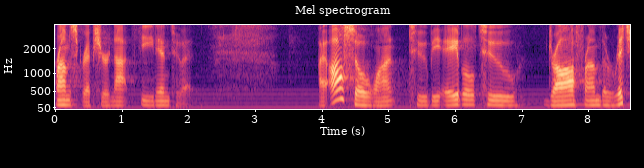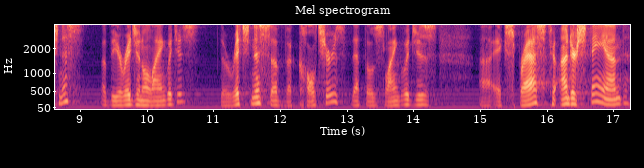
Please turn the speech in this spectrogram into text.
from scripture, not feed into it. I also want to be able to draw from the richness of the original languages, the richness of the cultures that those languages uh, express, to understand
